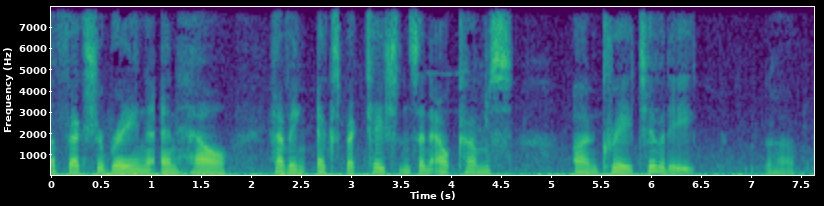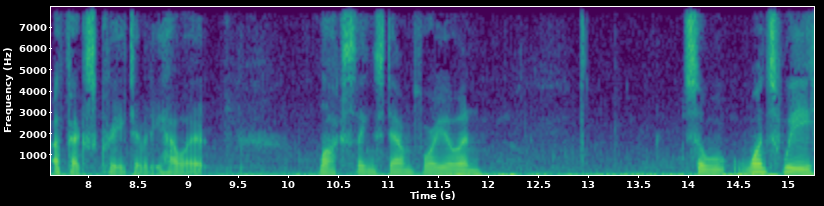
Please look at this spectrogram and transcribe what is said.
affects your brain and how having expectations and outcomes on creativity uh, affects creativity, how it locks things down for you. And so once we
